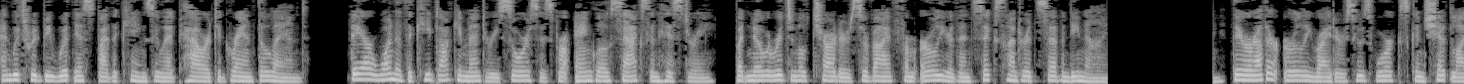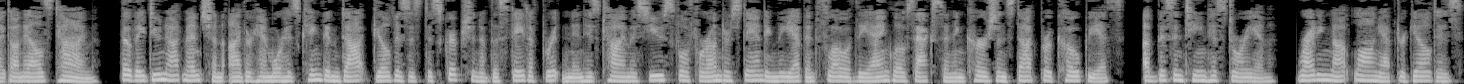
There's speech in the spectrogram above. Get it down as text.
and which would be witnessed by the kings who had power to grant the land. They are one of the key documentary sources for Anglo-Saxon history, but no original charters survive from earlier than 679. There are other early writers whose works can shed light on Ælle's time, though they do not mention either him or his kingdom. Gildas's description of the state of Britain in his time is useful for understanding the ebb and flow of the Anglo-Saxon incursions. Procopius, a Byzantine historian, writing not long after Gildas,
